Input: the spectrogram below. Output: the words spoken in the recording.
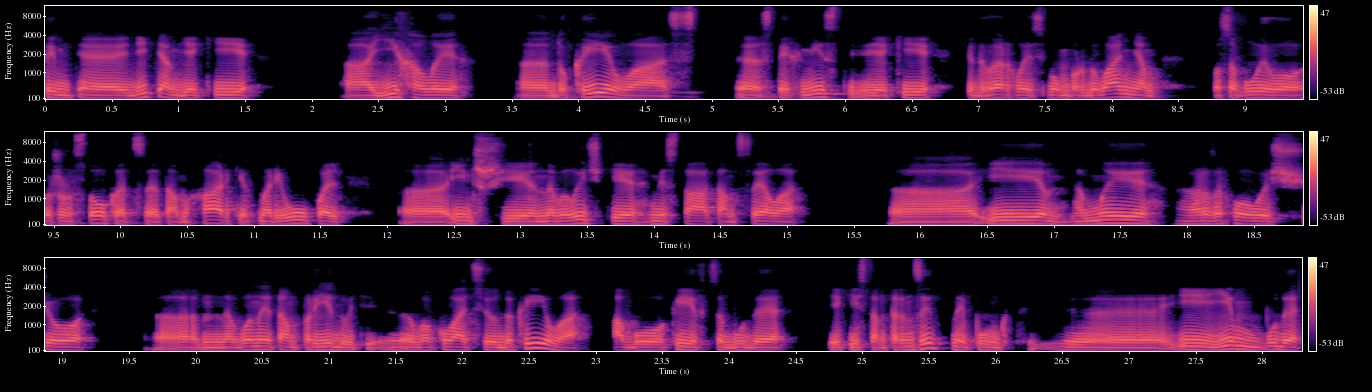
тим е, дітям, які е, їхали е, до Києва з, е, тих міст, які підверглись бомбардуванням, особливо жорстоко. Це там Харків, Маріуполь, е, інші невеличкі міста, там села. Е, І ми розраховували, що е, вони там приїдуть в евакуацію до Києва, або Київ це буде якийсь там транзитний пункт, е, і їм буде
